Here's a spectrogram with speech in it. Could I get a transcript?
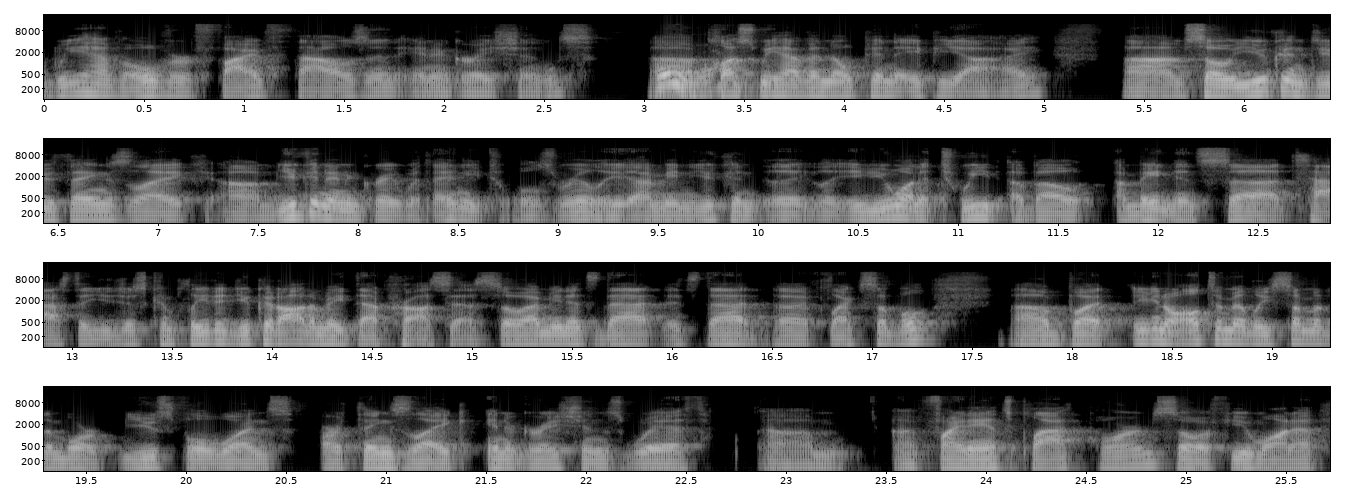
we have over 5000 integrations oh, uh, wow. plus we have an open api um, so you can do things like um, you can integrate with any tools, really. I mean, you can if you want to tweet about a maintenance uh, task that you just completed, you could automate that process. So I mean, it's that it's that uh, flexible. Uh, but you know, ultimately, some of the more useful ones are things like integrations with um, uh, finance platforms. So if you want to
